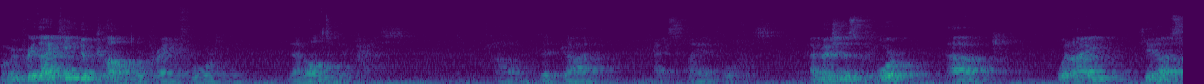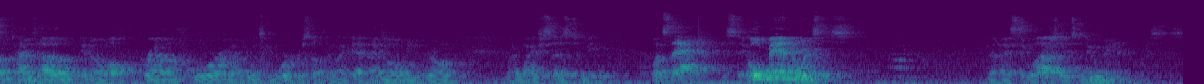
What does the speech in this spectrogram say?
When we pray, Thy kingdom come, we're praying for that ultimate rest um, that God has planned for us. I've mentioned this before. Uh, when I get up sometimes out of, you know, off the ground floor, or I'm doing some work or something like that, and I moan and groan, my wife says to me, What's that? I say, Old man noises. And then I say, Well, actually, it's new man noises.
